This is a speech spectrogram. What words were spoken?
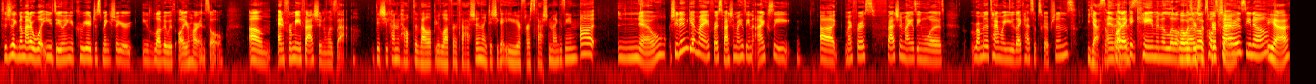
So she's like, no matter what you do in your career, just make sure you're you love it with all your heart and soul. Um, and for me, fashion was that. Did she kind of help develop your love for fashion? Like, did she get you your first fashion magazine? Uh, no, she didn't get my first fashion magazine. I actually, uh, my first fashion magazine was remember the time where you like had subscriptions. Yes, of and course. like it came in a little. What was a your little subscription? Postcards, you know. yeah.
